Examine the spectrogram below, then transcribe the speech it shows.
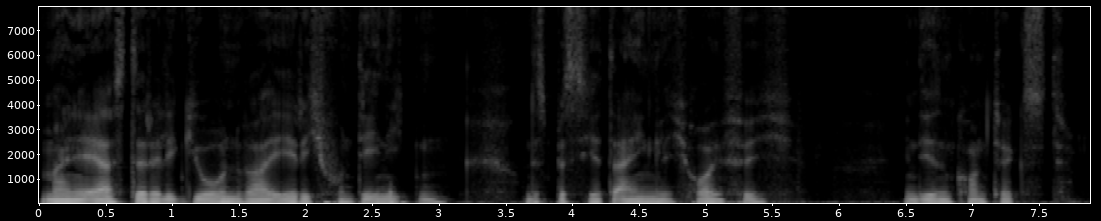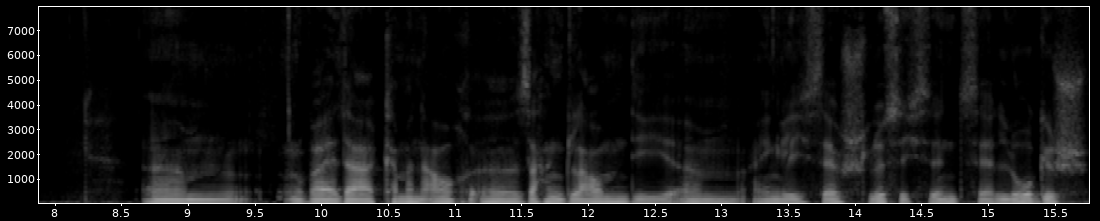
meine erste Religion war Erich von Däniken. Und das passiert eigentlich häufig in diesem Kontext, ähm, weil da kann man auch äh, Sachen glauben, die ähm, eigentlich sehr schlüssig sind, sehr logisch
